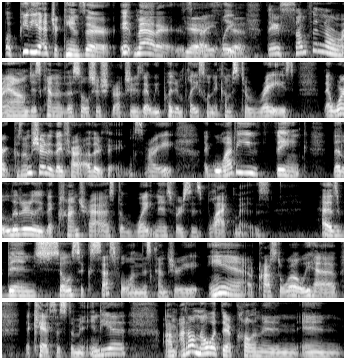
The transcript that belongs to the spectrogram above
but pediatric cancer, it matters. Yes, right? Like yes. there's something around just kind of the social structures that we put in place when it comes to race that work. Cause I'm sure that they've tried other things, right? Like why do you think that literally the contrast of whiteness versus blackness has been so successful in this country and across the world. We have the caste system in India. Um, I don't know what they're calling it in, in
